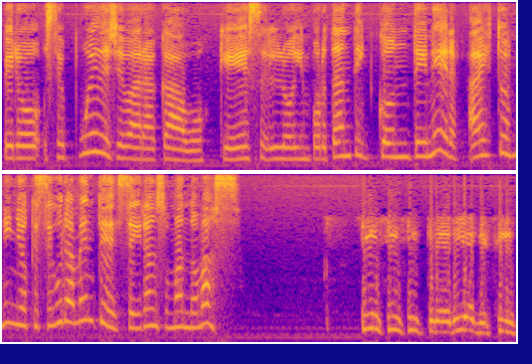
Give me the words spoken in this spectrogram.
pero se puede llevar a cabo, que es lo importante, y contener a estos niños que seguramente se irán sumando más. Sí, sí, sí, creería que sí,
